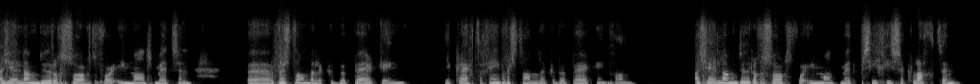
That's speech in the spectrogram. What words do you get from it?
Als jij langdurig zorgt voor iemand met een uh, verstandelijke beperking, je krijgt er geen verstandelijke beperking van. Als jij langdurig zorgt voor iemand met psychische klachten,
